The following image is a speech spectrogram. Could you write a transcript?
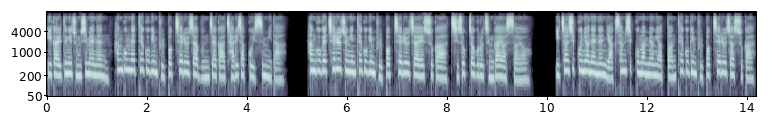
이 갈등의 중심에는 한국 내 태국인 불법 체류자 문제가 자리 잡고 있습니다. 한국에 체류 중인 태국인 불법 체류자의 수가 지속적으로 증가해왔어요. 2019년에는 약 39만 명이었던 태국인 불법 체류자 수가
